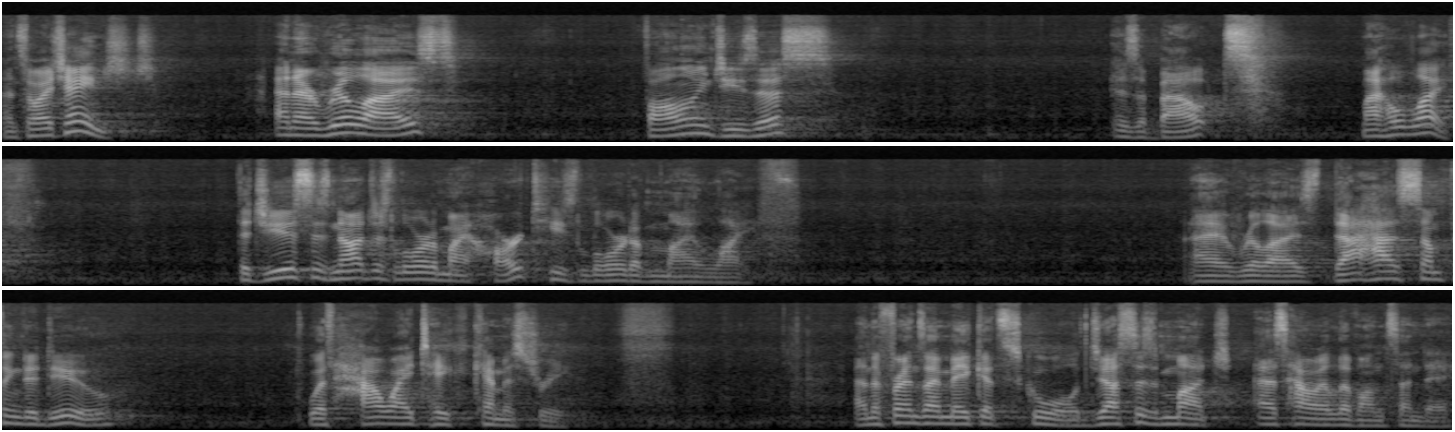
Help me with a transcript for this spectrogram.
And so I changed. And I realized following Jesus is about my whole life. That Jesus is not just Lord of my heart, He's Lord of my life. I realized that has something to do with how I take chemistry and the friends I make at school just as much as how I live on Sunday.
